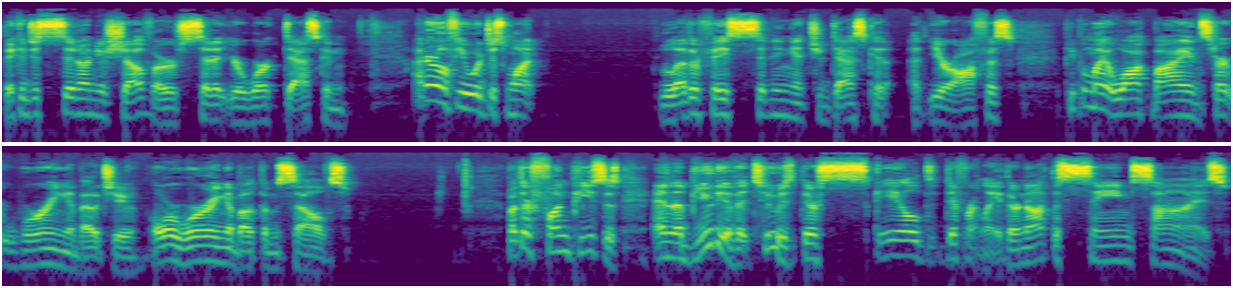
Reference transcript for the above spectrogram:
They can just sit on your shelf or sit at your work desk. And I don't know if you would just want Leatherface sitting at your desk at, at your office. People might walk by and start worrying about you or worrying about themselves. But they're fun pieces. And the beauty of it, too, is they're scaled differently. They're not the same size.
